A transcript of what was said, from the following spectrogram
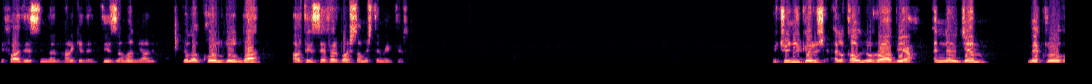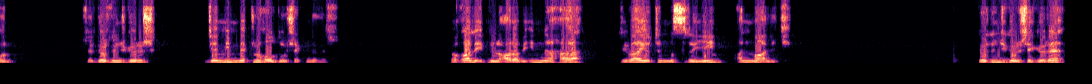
ifadesinden hareket ettiği zaman yani yola koyulduğunda artık sefer başlamış demektir. Üçüncü görüş el kavlu rabi' ennel cem mekruhun. İşte dördüncü görüş cemmin mekruh olduğu şeklindedir. Ve gale İbnül Arabi inneha rivayetün mısriyin an malik. Dördüncü görüşe göre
